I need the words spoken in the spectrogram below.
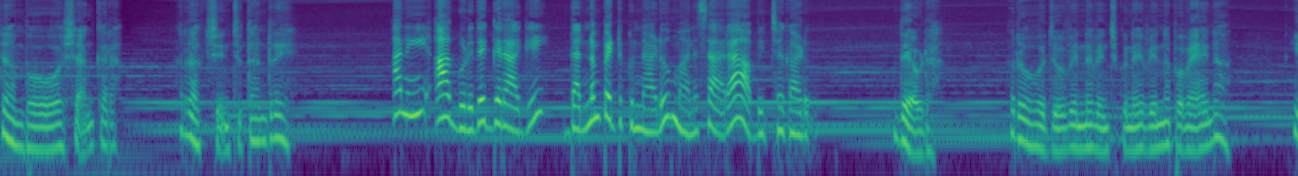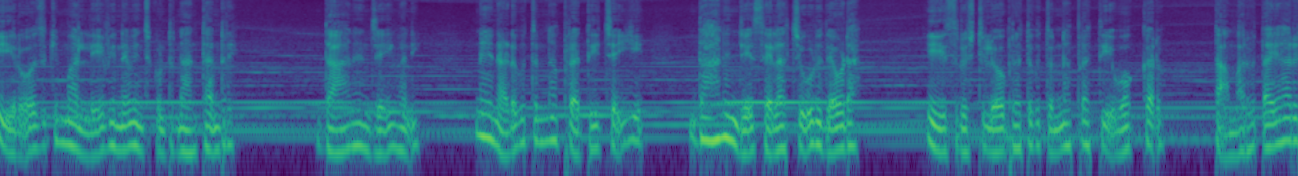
శంభో శంకర రక్షించు తండ్రి. అని ఆ గుడి దగ్గర ఆగి దండం పెట్టుకున్నాడు మనసారా ఆ బిచ్చగాడు. దేవుడా రోజు విన్నవించుకునే విన్నపమే అయినా ఈ రోజుకి మళ్ళీ విన్నవించుకుంటున్నాను తండ్రి. దానం చేయమని నేను అడుగుతున్న ప్రతి చెయ్యి దానం చేసేలా చూడు దేవుడా. ఈ సృష్టిలో బ్రతుకుతున్న ప్రతి ఒక్కరూ తమరు తయారు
